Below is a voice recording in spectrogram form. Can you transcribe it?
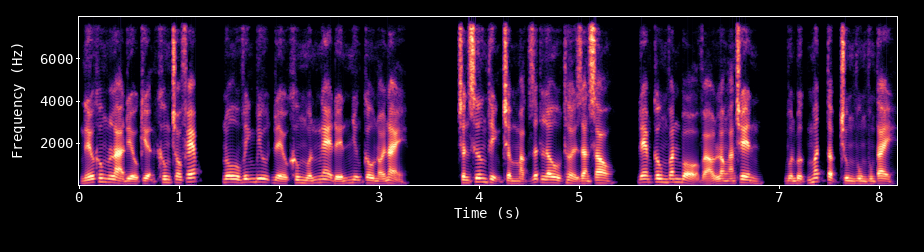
Nếu không là điều kiện không cho phép, nô vĩnh biêu đều không muốn nghe đến những câu nói này. Trần sương thịnh trầm mặc rất lâu thời gian sau, đem công văn bỏ vào lòng án trên, buồn bực mất tập trung vùng vùng tay.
